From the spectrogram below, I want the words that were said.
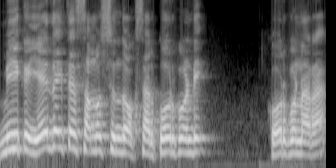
మీకు ఏదైతే సమస్య ఉందో ఒకసారి కోరుకోండి. కోరుకున్నారా?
